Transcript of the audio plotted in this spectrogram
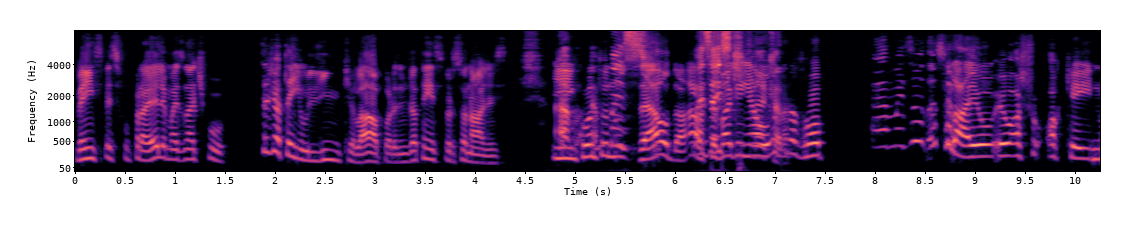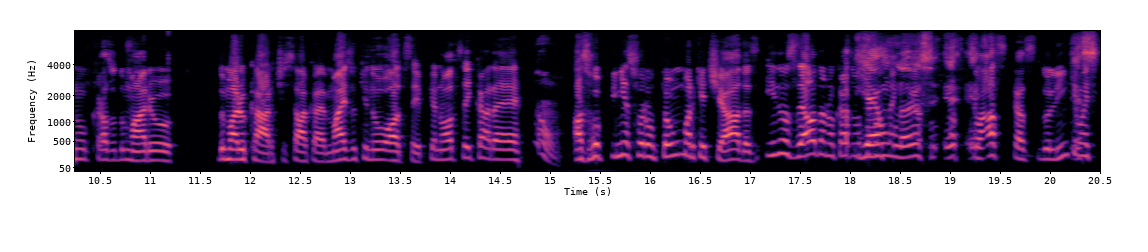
bem específico para ele, mas não é tipo. Você já tem o Link lá, por exemplo, já tem esses personagens. E ah, enquanto mas, no Zelda, ah, você é vai ganhar né, outras roupas. É, mas eu, sei lá, eu, eu acho ok no caso do Mario do Mario Kart, saca? É mais do que no Odyssey, porque no Odyssey, cara, é. Não. As roupinhas foram tão marketeadas. E no Zelda, no caso, você e é um lance as é, clássicas do Link, esse... mas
